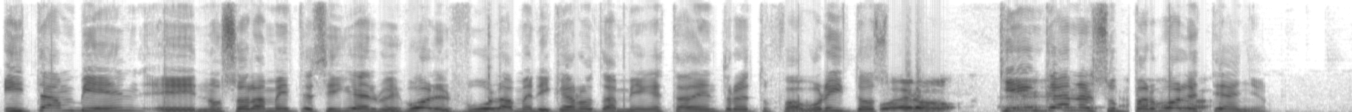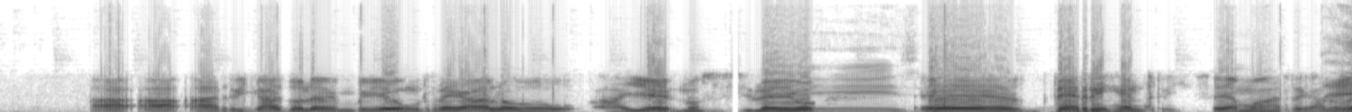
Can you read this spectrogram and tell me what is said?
Y también, eh, no solamente sigue el béisbol, el fútbol americano también está dentro de tus favoritos. Bueno, ¿Quién eh, gana el Super Bowl este año? A, a- a Ricardo le envié un regalo ayer, no sé si le llegó. Sí, sí. Eh, Derry Henry se llama el regalo. Le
